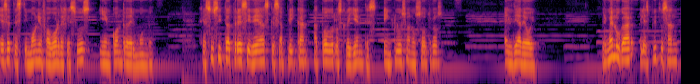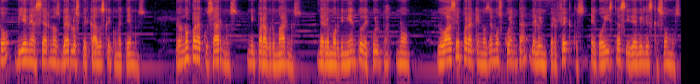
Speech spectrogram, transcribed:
ese testimonio en favor de Jesús y en contra del mundo. Jesús cita tres ideas que se aplican a todos los creyentes e incluso a nosotros el día de hoy. En primer lugar, el Espíritu Santo viene a hacernos ver los pecados que cometemos, pero no para acusarnos ni para abrumarnos de remordimiento de culpa, no. Lo hace para que nos demos cuenta de lo imperfectos, egoístas y débiles que somos,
